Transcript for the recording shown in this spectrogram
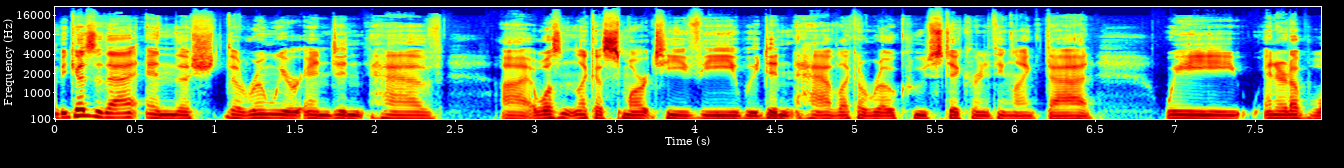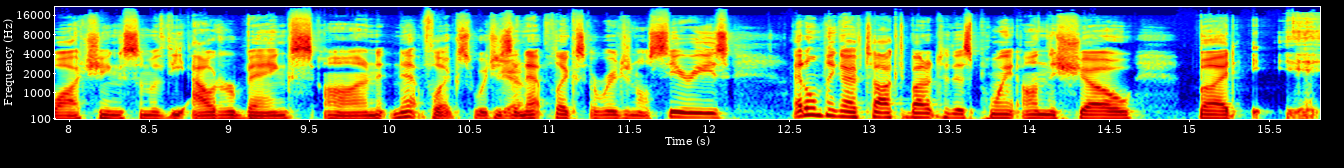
Because of that, and the, sh- the room we were in didn't have Uh, it wasn't like a smart TV. We didn't have like a Roku stick or anything like that. We ended up watching some of the Outer Banks on Netflix, which is a Netflix original series. I don't think I've talked about it to this point on the show, but i i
